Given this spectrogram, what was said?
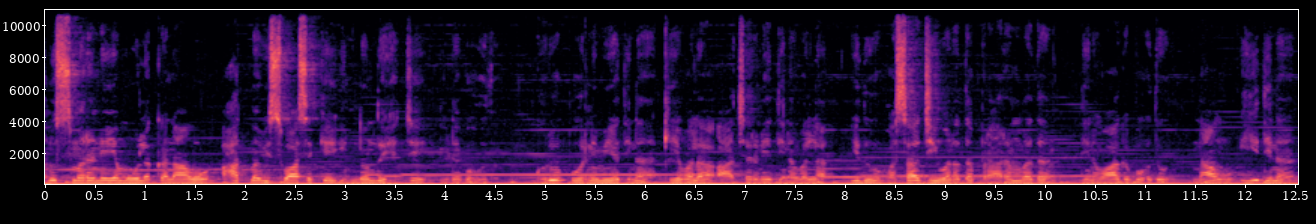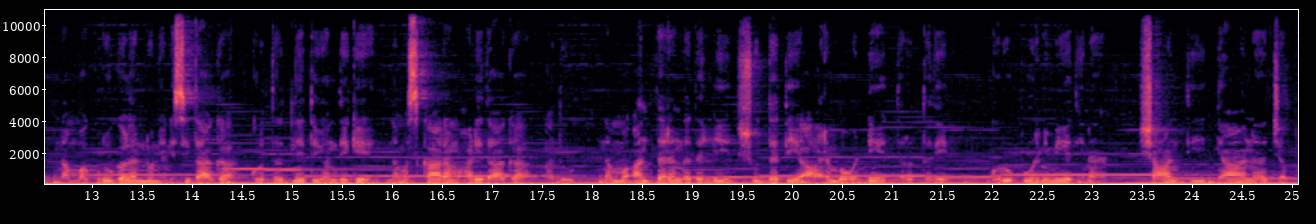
ಅನುಸ್ಮರಣೆಯ ಮೂಲಕ ನಾವು ಆತ್ಮವಿಶ್ವಾಸಕ್ಕೆ ಇನ್ನೊಂದು ಹೆಜ್ಜೆ ಇಡಬಹುದು. ಗುರು ಪೂರ್ಣಿಮೆಯ ದಿನ ಕೇವಲ ಆಚರಣೆ ದಿನವಲ್ಲ, ಇದು ಹೊಸ ಜೀವನದ ಪ್ರಾರಂಭದ ದಿನವಾಗಬಹುದು. ನಾವು ಈ ದಿನ ನಮ್ಮ ಗುರುಗಳನ್ನು ನೆನೆಸಿದಾಗ, ಕೃತಜ್ಞತೆಯೊಂದಿಗೆ ನಮಸ್ಕಾರ ಮಾಡಿದಾಗ ಅದು ನಮ್ಮ ಅಂತರಂಗದಲ್ಲಿ ಶುದ್ಧತೆಯ ಆರಂಭವನ್ನೇ ತರುತ್ತದೆ. ಗುರು ಪೂರ್ಣಿಮೆಯ ದಿನ ಶಾಂತಿ, ಜ್ಞಾನ, ಜಪ,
